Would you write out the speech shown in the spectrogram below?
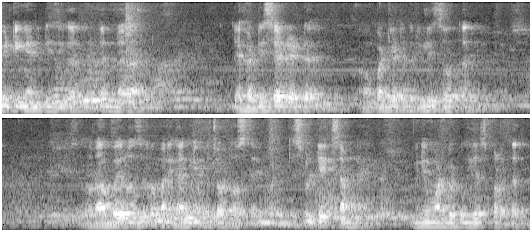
మీటింగ్ అయింది డీజీ గారు. Then they have decided budget release అవుతుంది. సో రాబోయే రోజుల్లో మనకి అన్ని ఒక చోట వస్తాయి. This will take some minimum one to two years పడుతుంది.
